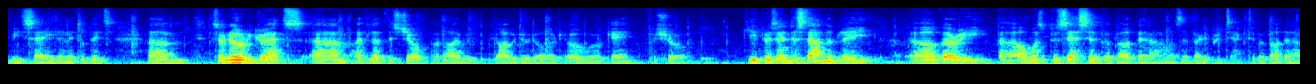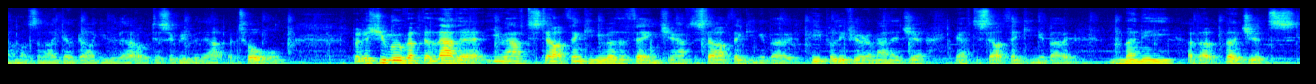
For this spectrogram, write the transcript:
me sane a little bit. Um, so no regrets. Um, I've loved this job, and I would I would do it all over again for sure. Keepers, understandably, are very uh, almost possessive about their animals. They're very protective about their animals, and I don't argue with that or disagree with that at all. But as you move up the ladder, you have to start thinking of other things. You have to start thinking about people if you're a manager. You have to start thinking about money, about budgets,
